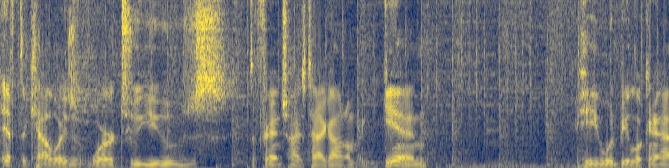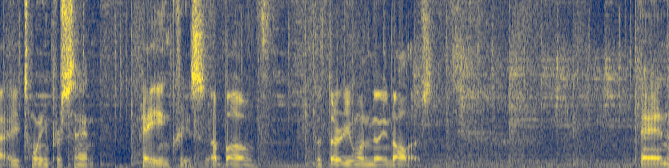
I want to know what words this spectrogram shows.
if the Cowboys were to use the franchise tag on him again, he would be looking at a 20% pay increase above the $31 million. And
